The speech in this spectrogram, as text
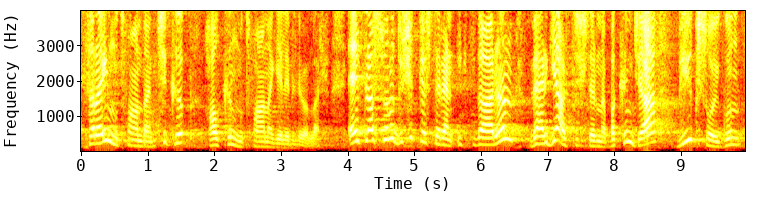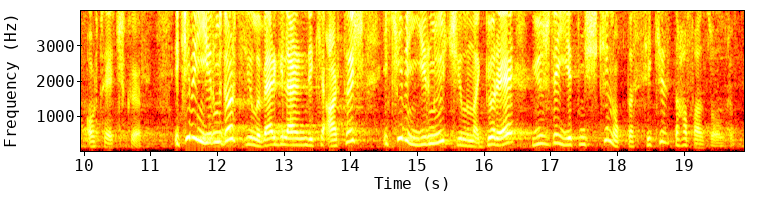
sarayın mutfağından çıkıp halkın mutfağına gelebiliyorlar. Enflasyonu düşük gösteren iktidarın vergi artışlarına bakınca büyük soygun ortaya çıkıyor. 2024 yılı vergilerindeki artış 2023 yılına göre yüzde 72.8 daha fazla oldu.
